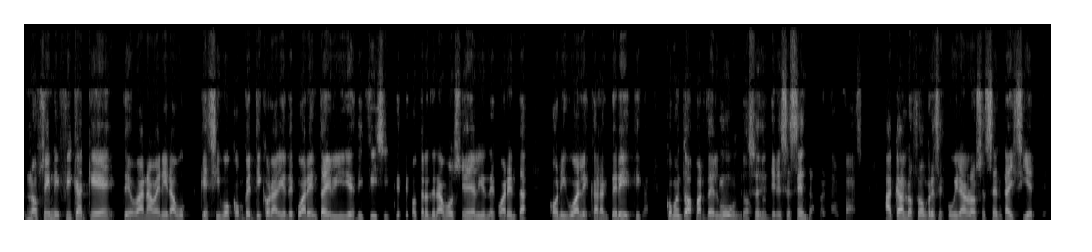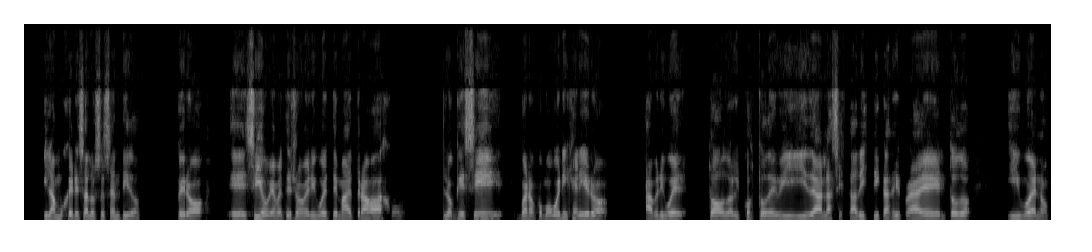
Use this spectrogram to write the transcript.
No, significa que te van a venir a buscar, que si vos competís con alguien de 40 y es difícil que te contraten a vos si hay alguien de 40 con iguales características, como en todas partes del mundo. Si tienes 60 no es tan fácil. Acá los hombres se jubilan a los 67 y las mujeres a los 62. Pero eh, sí, obviamente yo averigüé el tema de trabajo. Lo que sí, bueno, como buen ingeniero, averigüé todo, el costo de vida, las estadísticas de Israel, todo. Y bueno,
